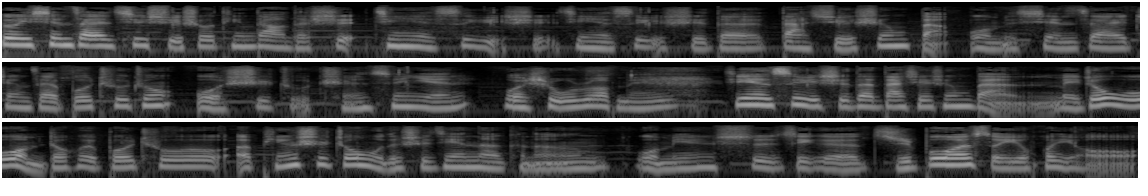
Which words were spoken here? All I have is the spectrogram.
各位现在继续收听到的是《今夜思雨时》，《今夜思雨时》的大学生版，我们现在正在播出中。我是主持人孙岩。我是吴若梅。今夜思雨时的大学生版，每周五我们都会播出。呃，平时周五的时间呢，可能我们是这个直播，所以会有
